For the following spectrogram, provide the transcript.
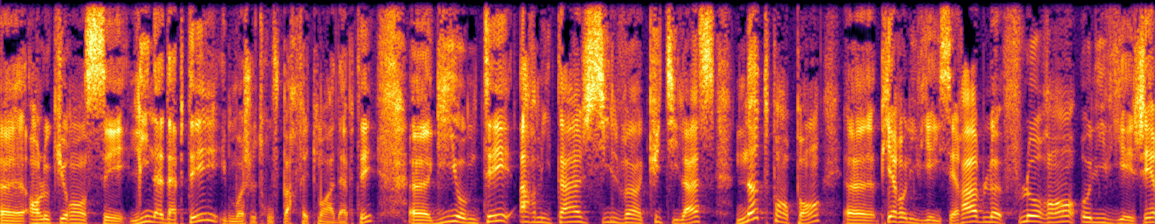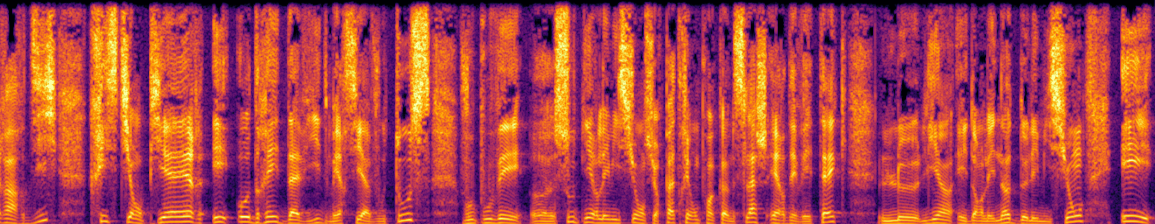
en l'occurrence, c'est l'inadapté moi je le trouve parfaitement adapté, euh, Guillaume T, Armitage, Sylvain Cutilas, Note Pampan, euh, Pierre-Olivier Isérable, Florent, Olivier Gérardi, Christian Pierre et Audrey David. Merci à vous tous. Vous pouvez euh, soutenir l'émission sur patreon.com slash rdvtech. Le lien est dans les notes de l'émission. Et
